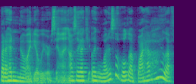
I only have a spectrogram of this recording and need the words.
but I had no idea we were sailing. I was like, I can't- like, what is the holdup? Why haven't we left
